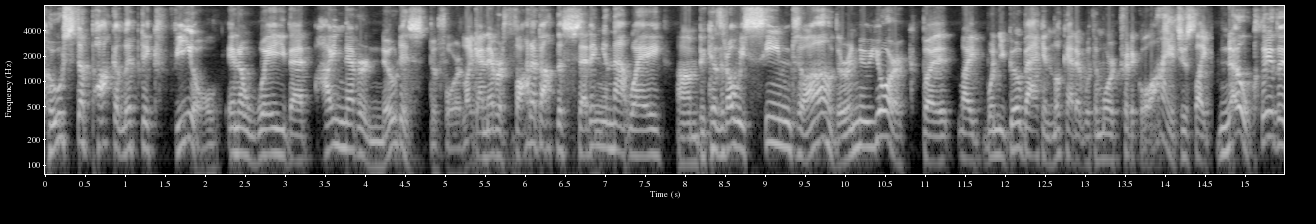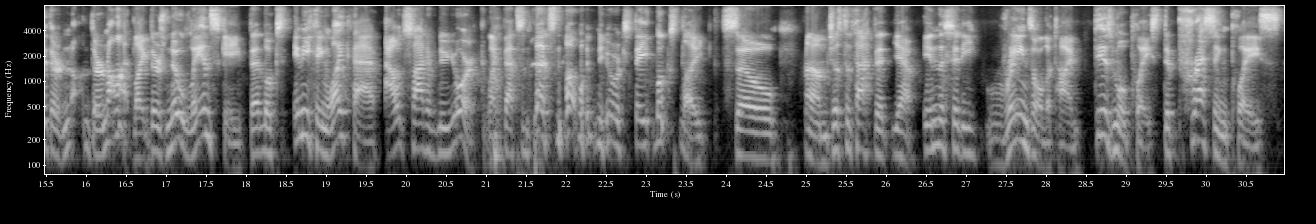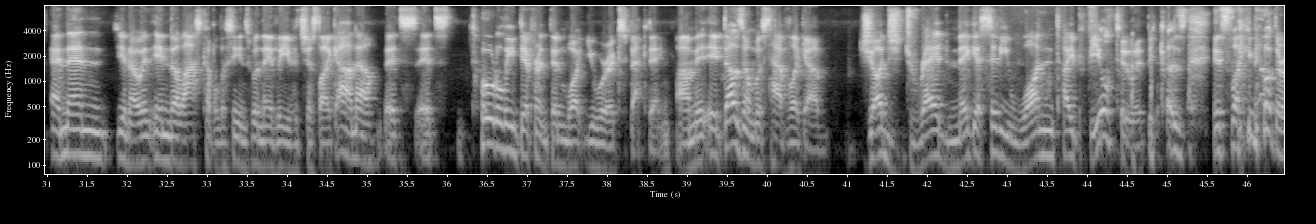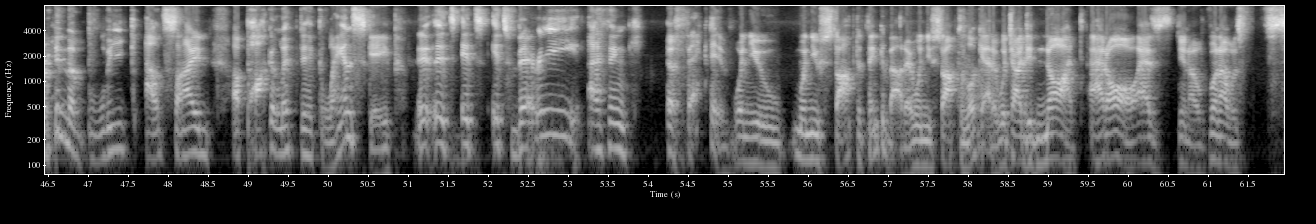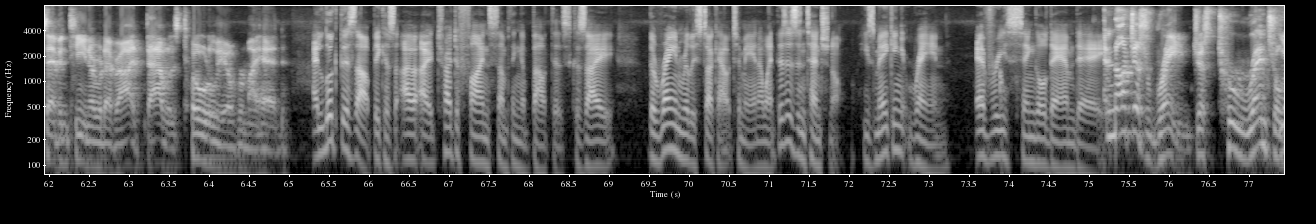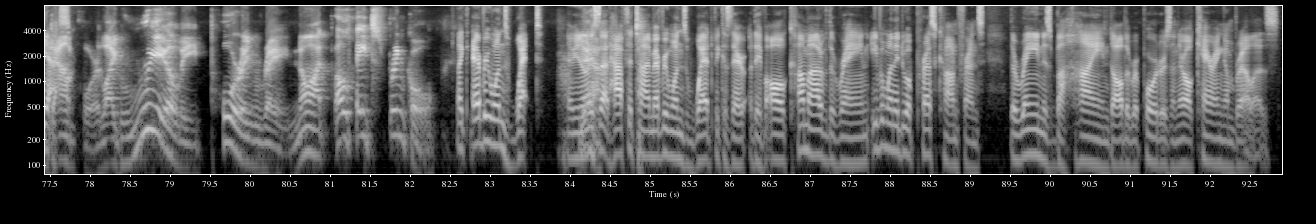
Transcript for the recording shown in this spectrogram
post apocalyptic feel in a way that I never noticed before. Like, I never thought about the setting in that way um, because it always seemed, oh, they're in New York. But like, when you go back and look at it with a more critical eye, it's just like, no, clearly they're not. They're not. Like, there's no landscape that looks anything like that outside of New York. Like, that's that's not what New York State looks like. So, um, just the fact that, yeah, in the city, rains all the time, dismal place, depressing place. And then, you know, in, in the last couple of scenes when they leave, it's just like, oh no, it's it's totally different than what you were expecting. Um, it, it does almost have like a Judge Dredd Mega City 1 type feel to it because it's like, no, they're in the bleak outside apocalyptic landscape. It, it's it's it's very, I think, effective when you when you stop to think about it when you stop to look at it which i did not at all as you know when i was 17 or whatever i that was totally over my head i looked this up because i, I tried to find something about this because i the rain really stuck out to me and i went this is intentional He's making it rain every oh. single damn day. And not just rain, just torrential Yes. downpour, like really pouring rain, not a light sprinkle. Like everyone's wet. Have you noticed Yeah. that half the time everyone's wet because they're they've all come out of the rain. Even when they do a press conference, the rain is behind all the reporters and they're all carrying umbrellas.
